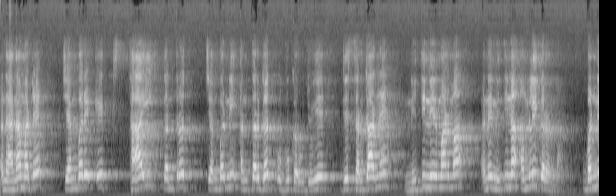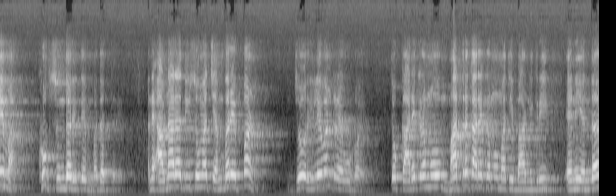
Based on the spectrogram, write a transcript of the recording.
અને આના માટે ચેમ્બરે એક સ્થાયી તંત્ર ચેમ્બરની અંતર્ગત ઊભું કરવું જોઈએ, જે સરકારને નીતિ નિર્માણમાં અને નીતિના અમલીકરણમાં બંનેમાં ખૂબ સુંદર રીતે મદદ કરે. અને આવનારા દિવસોમાં ચેમ્બરે પણ જો રિલેવન્ટ રહેવું હોય, તો કાર્યક્રમો, માત્ર કાર્યક્રમોમાંથી બહાર નીકળી એની અંદર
